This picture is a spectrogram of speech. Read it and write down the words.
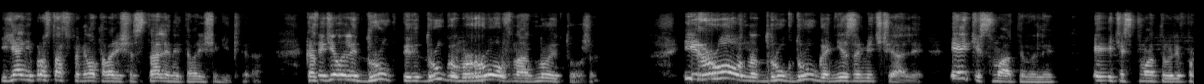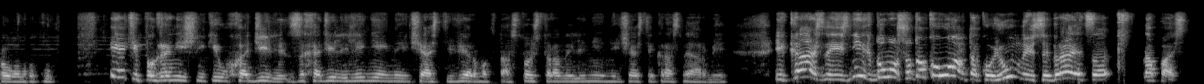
Я не просто так вспоминал товарища Сталина и товарища Гитлера, которые делали друг перед другом ровно одно и то же. И ровно друг друга не замечали. Эти сматывали, эти сматывали проволоку. Эти пограничники уходили, заходили линейные части вермахта, а с той стороны линейные части Красной Армии. И каждый из них думал, что только он такой умный и собирается напасть.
